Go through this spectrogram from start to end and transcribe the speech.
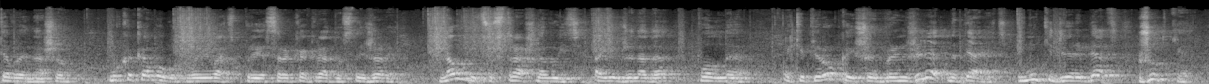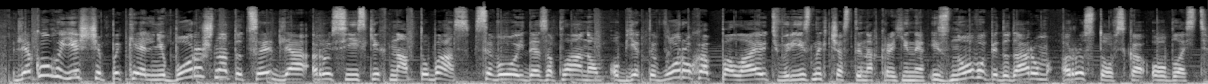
ТВ нашего, ну каково вот воевать при 40-градусной жаре? На улицу страшно выйти, а им же надо полная экипировка, еще и бронежилет напялить. Муки для ребят жуткие. Для кого є ще пекельні борошна, то це для російських нафтобаз. СВО йде за планом. Об'єкти ворога палають в різних частинах країни. І знову під ударом Ростовська область.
